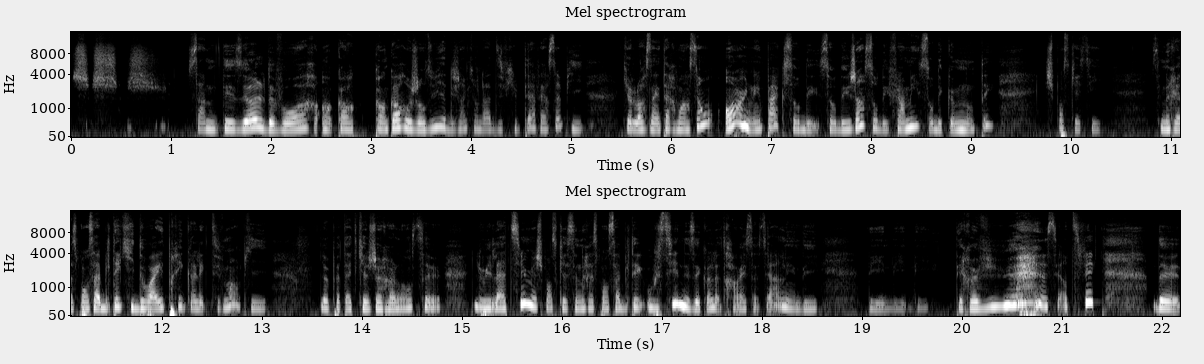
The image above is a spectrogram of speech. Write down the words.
ça me désole de voir encore qu'encore aujourd'hui, il y a des gens qui ont de la difficulté à faire ça, puis que leurs interventions ont un impact sur des, sur des gens, sur des familles, sur des communautés. Je pense que c'est une responsabilité qui doit être prise collectivement. Puis là, peut-être que je relance euh, Louis là-dessus, mais je pense que c'est une responsabilité aussi des écoles de travail social et des, des, des, des- revues scientifiques de,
